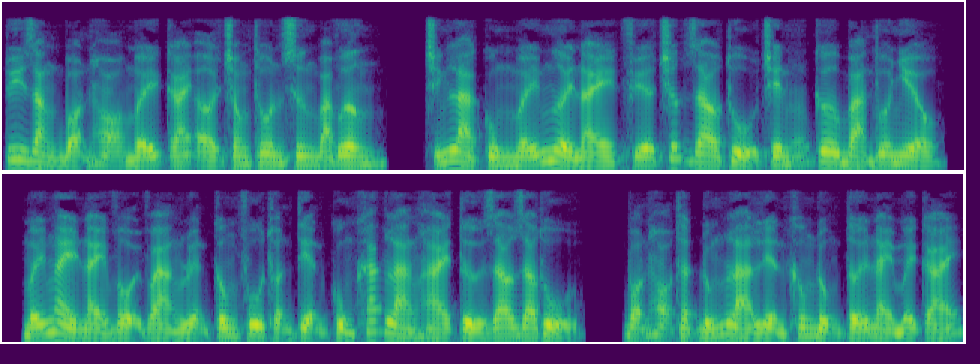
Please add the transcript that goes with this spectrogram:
tuy rằng bọn họ mấy cái ở trong thôn xương bá vương, chính là cùng mấy người này phía trước giao thủ trên cơ bản thua nhiều, mấy ngày này vội vàng luyện công phu thuận tiện cùng khác làng hài tử giao giao thủ, bọn họ thật đúng là liền không đụng tới này mấy cái.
